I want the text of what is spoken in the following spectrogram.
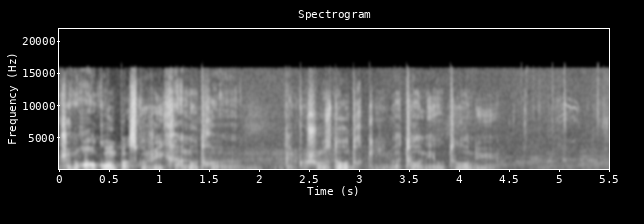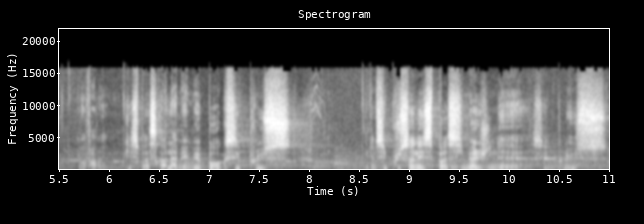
je me rends compte parce que j'ai écrit un autre, euh, quelque chose d'autre qui va tourner autour du, enfin, qui se passera à la même époque. C'est plus, c'est plus un espace imaginaire, c'est plus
